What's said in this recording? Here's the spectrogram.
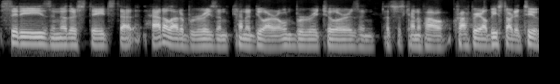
cities and other states that had a lot of breweries and kind of do our own brewery tours. And that's just kind of how Craft Beer LB started too.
